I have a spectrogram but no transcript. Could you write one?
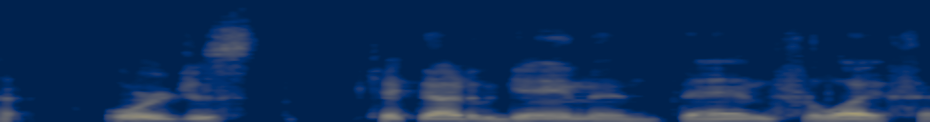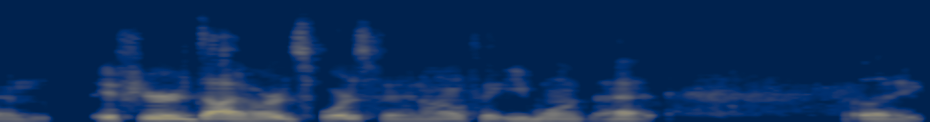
or just kicked out of the game and banned for life. And if you're a diehard sports fan, I don't think you want that. Like,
